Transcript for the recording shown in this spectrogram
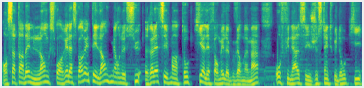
On s'attendait à une longue soirée. La soirée était longue, mais on a su relativement tôt qui allait former le gouvernement. Au final, c'est Justin Trudeau qui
